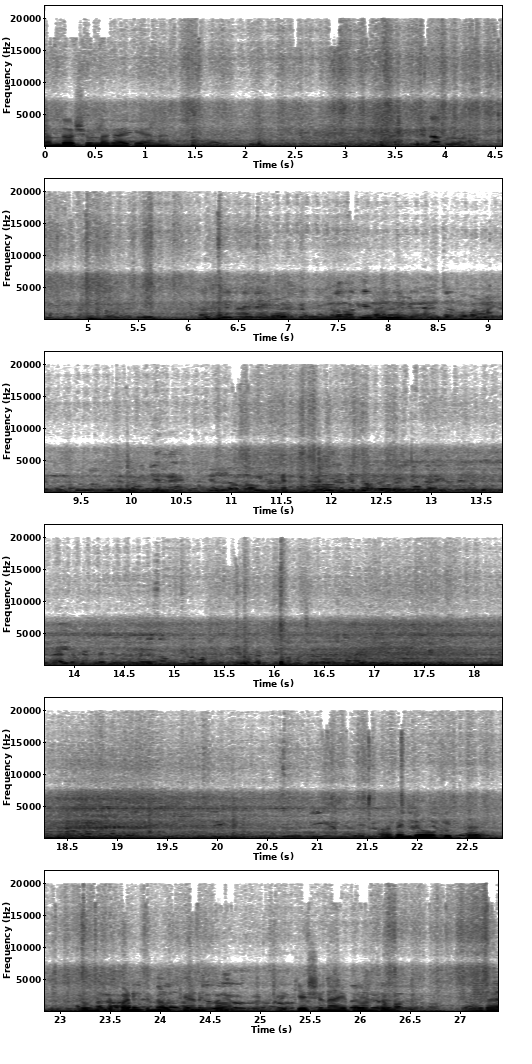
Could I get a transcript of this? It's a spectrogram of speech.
സന്തോഷമുള്ള കാര്യമാണ്. ഇവൻ രോഹിത്ത്. രോഹിത്ത് പഠിക്കുന്ന കുട്ടിയാണ് ഇപ്പോൾ. വെക്കേഷൻ ആയതുകൊണ്ട് ഇവിടെ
